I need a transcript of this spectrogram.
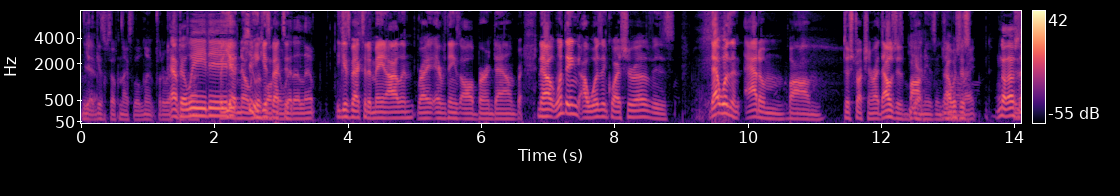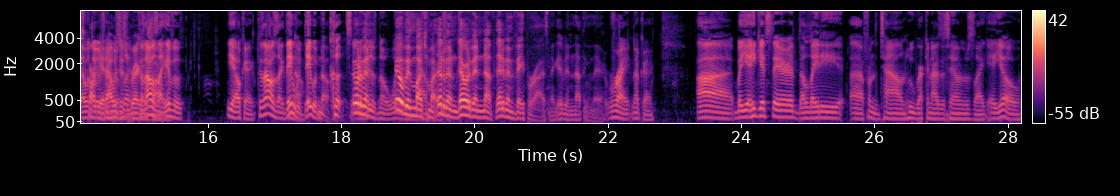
Yeah, Yeah. gets himself a nice little limp for the rest. After of the we did, But yeah, no, he was gets back to a limp. he gets back to the main island, right? Everything's all burned down. Now, one thing I wasn't quite sure of is that wasn't atom bomb destruction, right? That was just bombings in general. that was just- right? No, that was just that what they cargo. were Yeah, that was just regular I was like, if it was, yeah, okay, because I was like, they would they would no. be cooked. It would have been. no it would have been much. much It would have been. There would have been nothing. There'd have been vaporized. Nigga. It'd been nothing there. Right. Okay. Uh, but yeah, he gets there. The lady uh, from the town who recognizes him is like, "Hey, yo,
